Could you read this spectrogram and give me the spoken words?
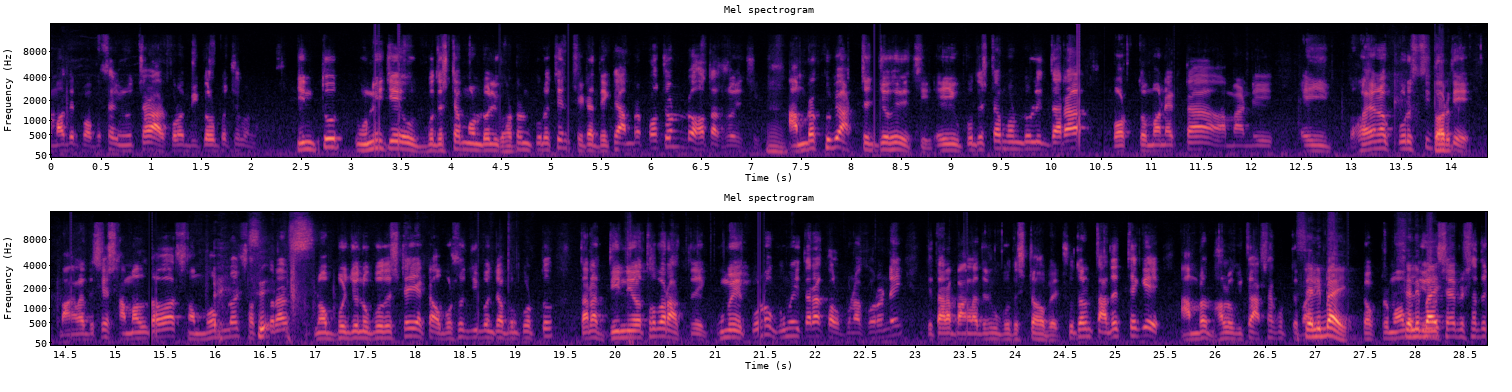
আমাদের প্রফেসর ইউনুস ছাড়া আর কোনো বিকল্প ছিল না। কিন্তু উনি যে উপদেষ্টা মণ্ডলী গঠন করেছেন সেটা দেখে আমরা প্রচণ্ড হতাশ হয়েছি। আমরা খুবই আশ্চর্য হয়েছি। এই উপদেষ্টা মণ্ডলীর দ্বারা বর্তমান একটা মানে এই ভয়ানক পরিস্থিতিতে বাংলাদেশে সামাল দেওয়া সম্ভব নয়। শতকরা নব্বই জন উপদেষ্টাই একটা অবসর জীবন যাপন করত। তারা দিনে অথবা রাত্রে ঘুমে কোনো ঘুমেই তারা কল্পনা করে নেই যে তারা বাংলাদেশ উপদেষ্টা হবে। সুতরাং তাদের থেকে আমরা ভালো কিছু আশা করতে পারি। ডক্টর মোহাম্মদ সাহেবের সাথে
